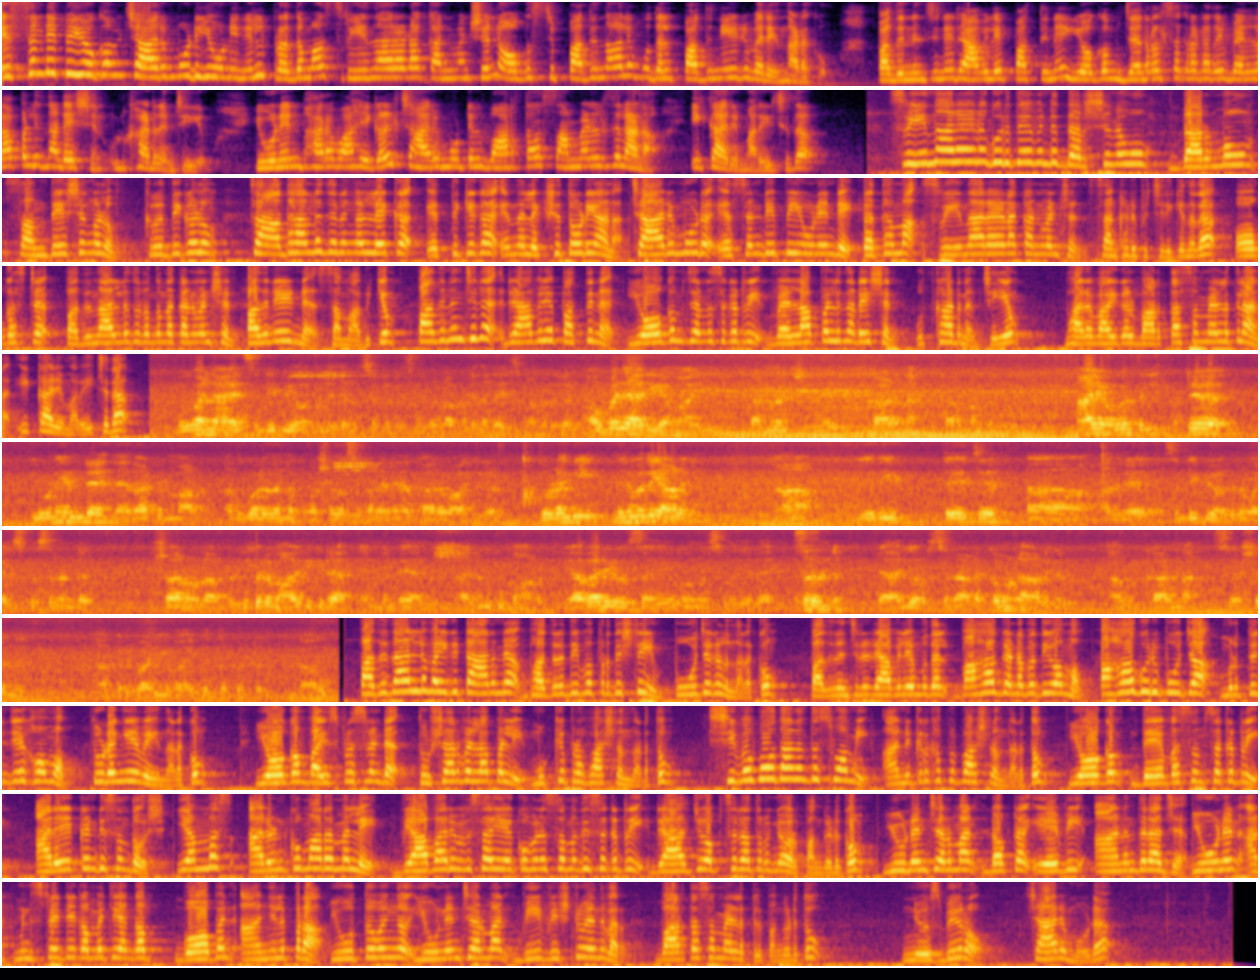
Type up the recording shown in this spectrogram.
S N D P യോഗം ചാരുമൂടി യൂണിയനിൽ പ്രഥമ ശ്രീനാരായണ കൺവെൻഷൻ ഓഗസ്റ്റ് പതിനാല് മുതൽ പതിനേഴ് വരെ നടക്കും. പതിനഞ്ചിന് രാവിലെ പത്തിന് യോഗം ജനറൽ സെക്രട്ടറി വെള്ളാപ്പള്ളി നടേശൻ ഉദ്ഘാടനം ചെയ്യും. യൂണിയൻ ഭാരവാഹികൾ ചാരുമൂട്ടിൽ വാർത്താ സമ്മേളനത്തിലാണ് ഇക്കാര്യം അറിയിച്ചത്. ശ്രീനാരായണ ഗുരുദേവന്റെ ദർശനവും ധർമ്മവും സന്ദേശങ്ങളും കൃതികളും സാധാരണ ജനങ്ങളിലേക്ക് എത്തിക്കുക എന്ന ലക്ഷ്യത്തോടെയാണ് Charummood S N D P യൂണിയന്റെ പ്രഥമ ശ്രീനാരായണ കൺവെൻഷൻ സംഘടിപ്പിച്ചിരിക്കുന്നത്. ഓഗസ്റ്റ് പതിനാലിന് തുടങ്ങുന്ന കൺവെൻഷൻ പതിനേഴിന് സമാപിക്കും. പതിനഞ്ചിന് രാവിലെ പത്തിന് യോഗം ജനറൽ സെക്രട്ടറി വെള്ളാപ്പള്ളി നടേശൻ ഉദ്ഘാടനം ചെയ്യും. ഭാരവാഹികൾ വാർത്താ സമ്മേളനത്തിലാണ് ഇക്കാര്യം അറിയിച്ചത്. ഔപചാരികമായി കൺവെൻഷന്റെ ഉദ്ഘാടന കർമ്മം ആ യോഗത്തിൽ മറ്റ് യൂണിയന്റെ നേതാക്കന്മാർ അതുപോലെ തന്നെ പോഷക സംഘടനയുടെ ഭാരവാഹികൾ തുടങ്ങി നിരവധി ആളുകൾ ആ വേദിയിൽ പ്രത്യേകിച്ച് അതിലെ എസ് എൻ ഡി പി യോഗത്തിന്റെ വൈസ് പ്രസിഡന്റ് ഉഷാറുള്ള വെള്ളാപ്പള്ളി ഇവരെ Mavelikkara M L A Arunkumar വ്യാപാരി വ്യവസായ യോഗങ്ങൾ സമിതിയുടെ പ്രസിഡന്റ് രാജു അഫ്സർ അടക്കമുള്ള ആളുകൾ ആ ഉദ്ഘാടന സെഷനിൽ ആ പരിപാടിയുമായി ബന്ധപ്പെട്ട് ഉണ്ടാവും. പതിനാലിന് വൈകിട്ട് ആറിന് ഭദ്രദീപ പ്രതിഷ്ഠയും പൂജകളും നടക്കും. പതിനഞ്ചിന് രാവിലെ മുതൽ മഹാഗണപതി ഹോമം മഹാഗുരുപൂജ മൃത്യുഞ്ജയ ഹോമം തുടങ്ങിയവയും നടക്കും. യോഗം വൈസ് പ്രസിഡന്റ് തുഷാർ വെള്ളാപ്പള്ളി മുഖ്യപ്രഭാഷണം നടത്തും. ശിവബോധാനന്ദ സ്വാമി അനുഗ്രഹ പ്രഭാഷണം നടത്തും. യോഗം Devaswom secretary Arekkandi Santhosh M S Arunkumar M L A വ്യാപാര വ്യവസായ ഏകോപന സമിതി സെക്രട്ടറി രാജു അപ്സര തുടങ്ങിയവർ പങ്കെടുക്കും. Union chairman doctor A V Anandaraj union administrative committee അംഗം Gopan Anjilapra youth wing union chairman V Vishnu എന്നിവർ വാർത്താ സമ്മേളനത്തിൽ പങ്കെടുത്തു. News bureau Charummood.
